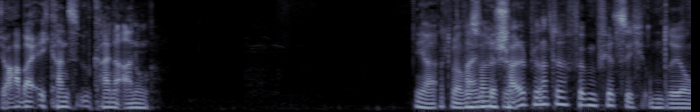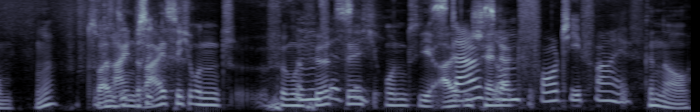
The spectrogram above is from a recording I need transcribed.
Ja, aber ich kann es, keine Ahnung. Ja, Warte mal, was war eine. Schallplatte? 45 Umdrehungen. Ne? 72? 33 und 45, und die alten Stars on 45. Genau,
